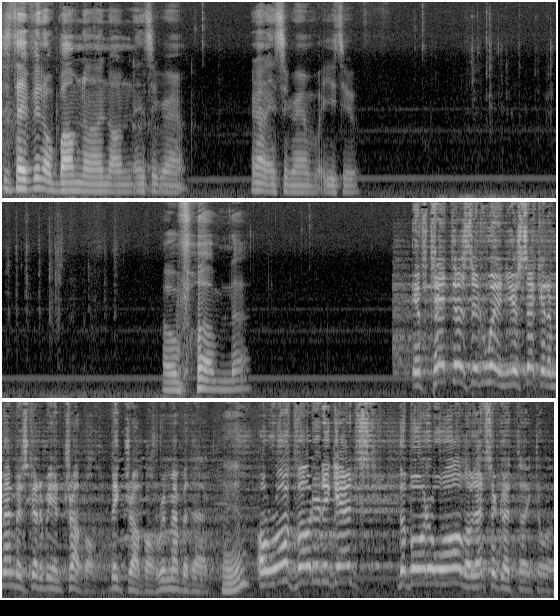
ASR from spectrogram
Just type in Obama on, on Instagram. Or not Instagram, but YouTube. Obama. If Ted doesn't win, your Second Amendment's going to be in trouble. Big trouble. Remember that. Oh, yeah? Oh, O'Rourke voted against the border wall. Oh, that's a good thing to him.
